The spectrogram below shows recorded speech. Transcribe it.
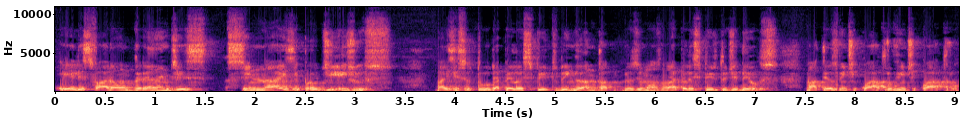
Eles farão grandes sinais e prodígios mas isso tudo é pelo espírito do engano, tá, meus irmãos? Não é pelo espírito de Deus. Mateus 24, 24.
